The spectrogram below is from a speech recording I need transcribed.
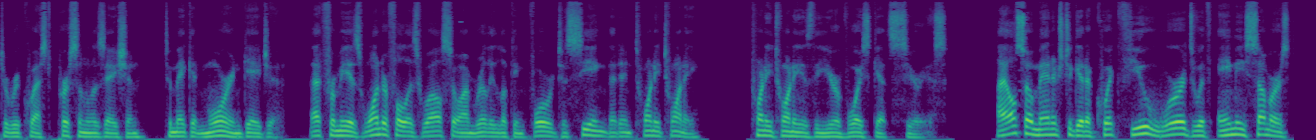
to request personalization, to make it more engaging. That for me is wonderful as well, so I'm really looking forward to seeing that in 2020. 2020 is the year voice gets serious. I also managed to get a quick few words with Amy Summers,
